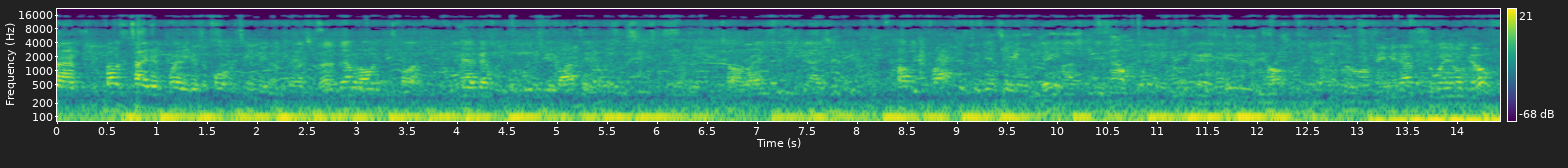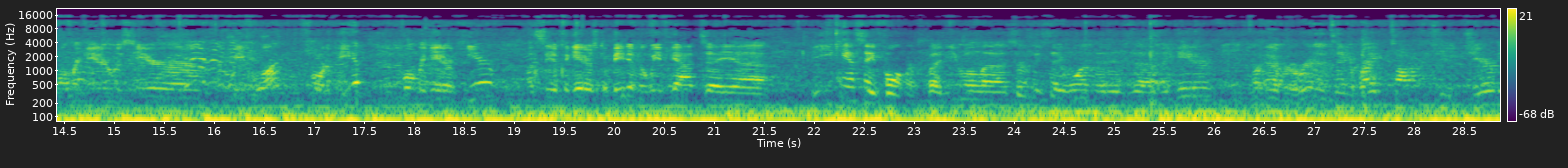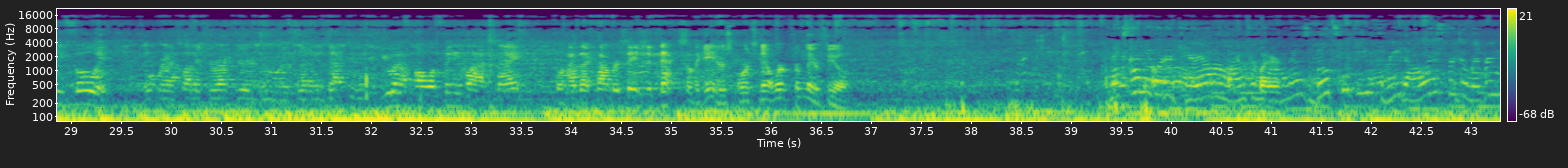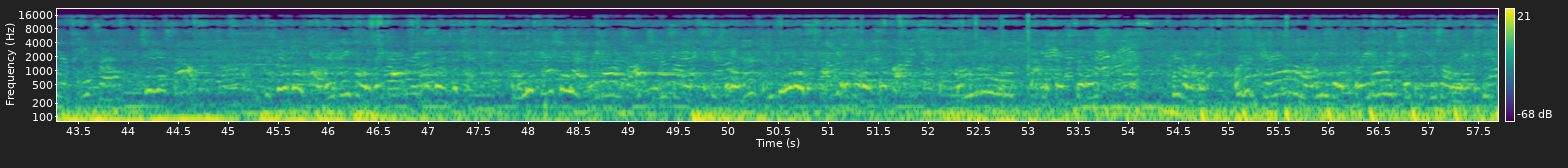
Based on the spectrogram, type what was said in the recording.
time, if I was a tight end playing against a former teammate on transfer, that, that would always be fun. We had that with Lucci Avante early the season with Utah, right? These guys probably practiced against him every day last year now playing against Gators. So maybe that's the way it'll go. Former Gator was here uh, week one, Florida beat him. Former Gator here. Let's see if the Gators can beat him. And we've got a, uh, you can't say former, but you will uh, certainly say one that is uh, a Gator forever. We're going to take a break talk to Jeremy Foley. conversation next on the Gator Sports Network from Learfield. Next time you order carryout online from Claire. Domino's, we'll tip you $3 for delivering your pizza to yourself. Because we think every great delivery driver deserves a tip. When you cash in that $3 off to use on next week's order, you can even stack it with. Don't a little box. Never mind. Order carryout online and get a $3 tip to use on next week's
